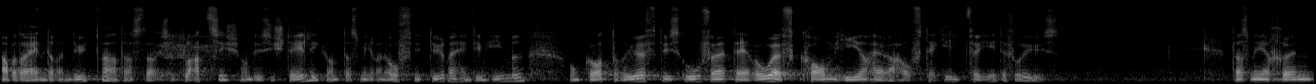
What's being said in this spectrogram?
Aber da ändert nichts daran, dass da unser Platz ist und unsere Stellung und dass wir eine offene Tür haben im Himmel und Gott ruft uns auf, der Ruf, komm hier herauf, der gilt für jeden von uns. Dass wir können,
